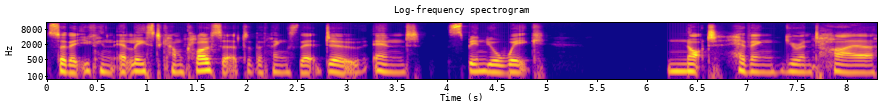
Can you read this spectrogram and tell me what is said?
so that you can at least come closer to the things that do and spend your week not having your entire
